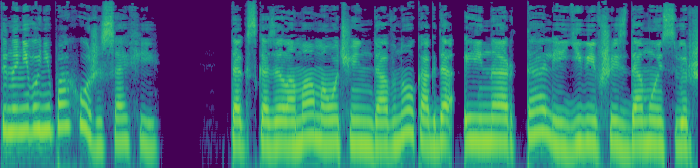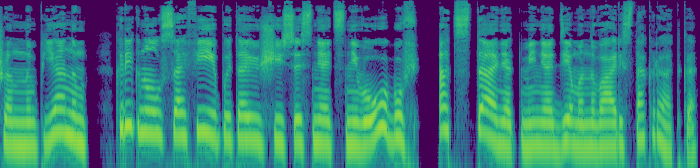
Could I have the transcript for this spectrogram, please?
ты на него не похожа, Софи». Так сказала мама очень давно, когда Эйнар Тали, явившись домой совершенно пьяным, крикнул Софии, пытающейся снять с него обувь, «Отстань от меня, демонова аристократка!»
